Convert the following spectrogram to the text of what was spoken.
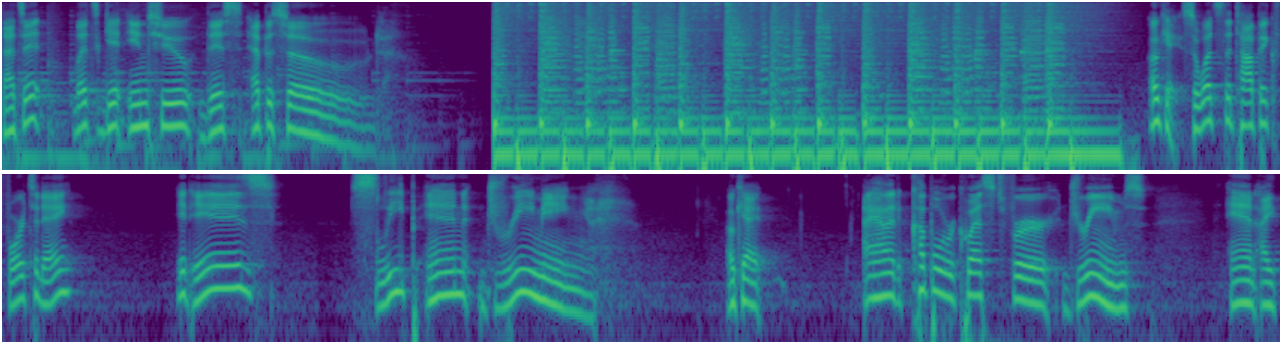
that's it. Let's get into this episode. Okay, so what's the topic for today? It is sleep and dreaming. Okay, I had a couple requests for dreams, and I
